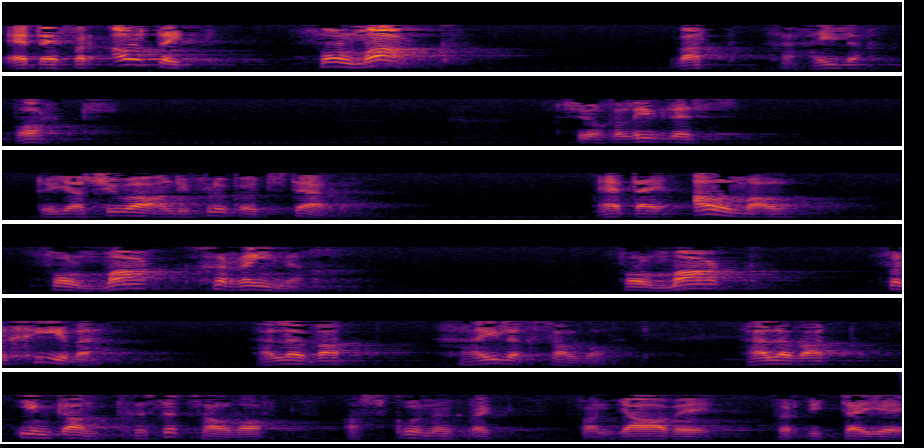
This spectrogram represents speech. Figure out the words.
het hy vir altyd volmaak wat geheilig word. So geliefdes, toe Yeshua aan die vloekhout sterwe, het hy almal volmaak gereinig. Volmaak vergewe hulle wat geheilig sal word. Hulle wat eenkant gesit sal word as koninkryk van Jawe vir die tye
